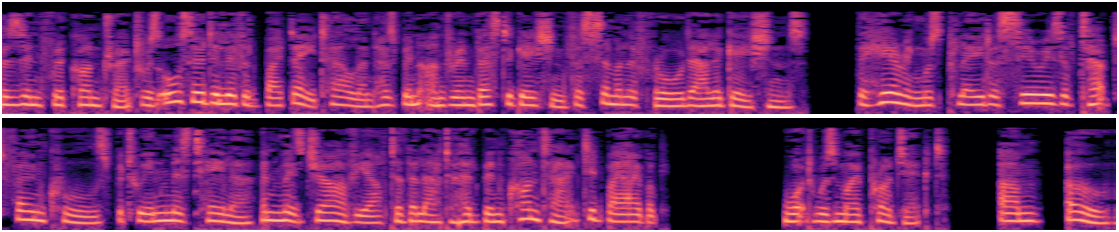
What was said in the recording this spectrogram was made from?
The Zinfra contract was also delivered by Daytel and has been under investigation for similar fraud allegations. The hearing was played a series of tapped phone calls between Ms. Taylor and Ms. Jarvie after the latter had been contacted by IBAC. What was my project? Um, oh,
